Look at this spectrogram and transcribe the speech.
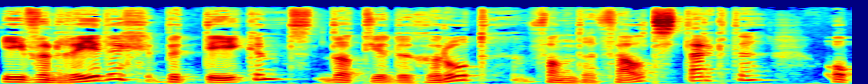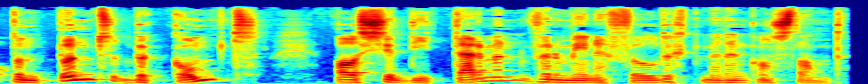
Evenredig betekent dat je de grootte van de veldsterkte op een punt bekomt als je die termen vermenigvuldigt met een constante.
